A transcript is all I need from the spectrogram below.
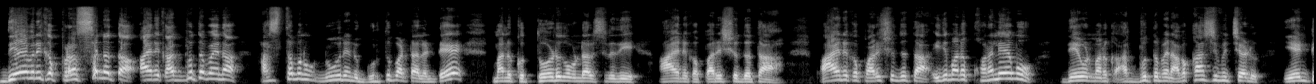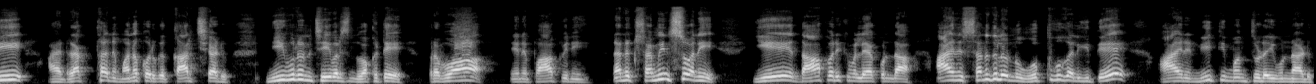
దేవుని యొక్క ప్రసన్నత ఆయనకు అద్భుతమైన హస్తమును నువ్వు నేను గుర్తుపట్టాలంటే మనకు తోడుగా ఉండాల్సినది ఆయన యొక్క పరిశుద్ధత. ఆయన యొక్క పరిశుద్ధత. ఇది మనం కొనలేము. దేవుడు మనకు అద్భుతమైన అవకాశం ఇచ్చాడు. ఏంటి? ఆయన రక్తాన్ని మన కొరకు కార్చాడు. నీవు నన్ను చేయవలసింది ఒకటే. ప్రభువా నేను పాపిని. నన్ను క్షమించు అని ఏ దాపరికం లేకుండా ఆయన సన్నిధిలో నువ్వు ఒప్పుకోగలిగితే ఆయన నీతిమంతుడై ఉన్నాడు.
